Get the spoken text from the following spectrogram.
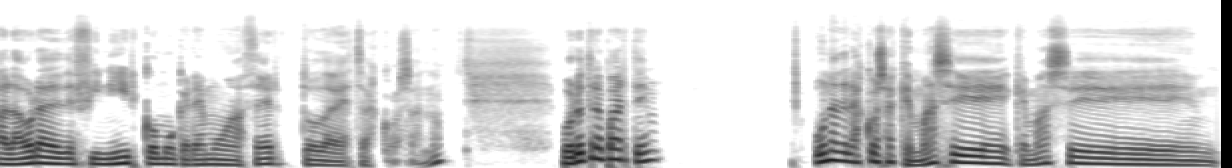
a la hora de definir cómo queremos hacer todas estas cosas. Por otra parte, una de las cosas que más, se, que más se,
